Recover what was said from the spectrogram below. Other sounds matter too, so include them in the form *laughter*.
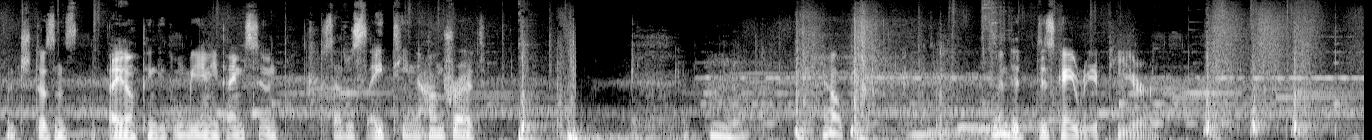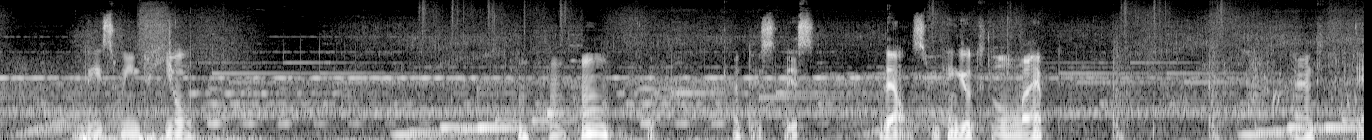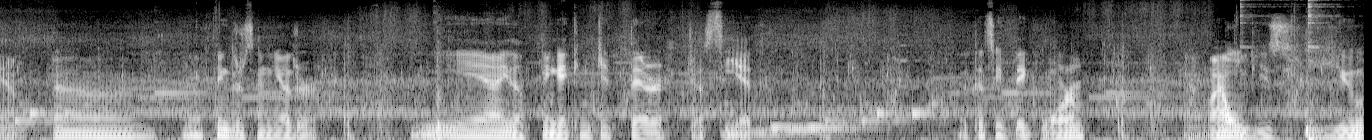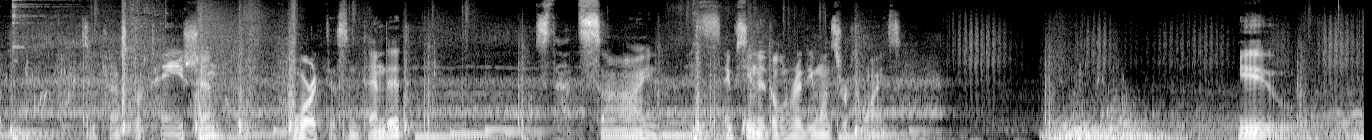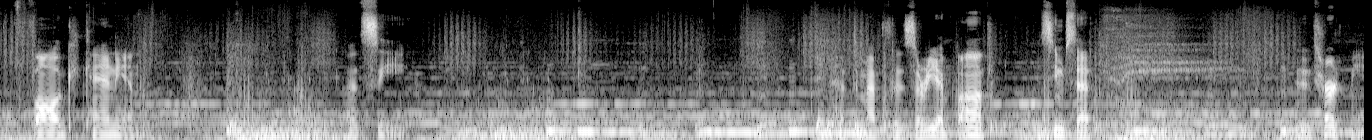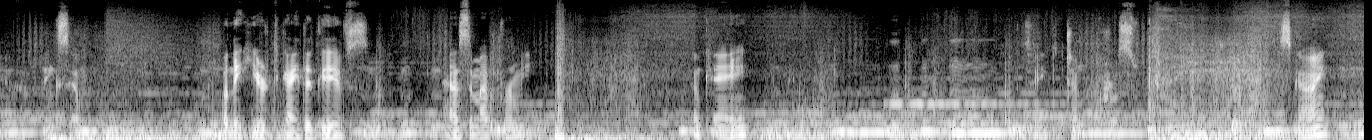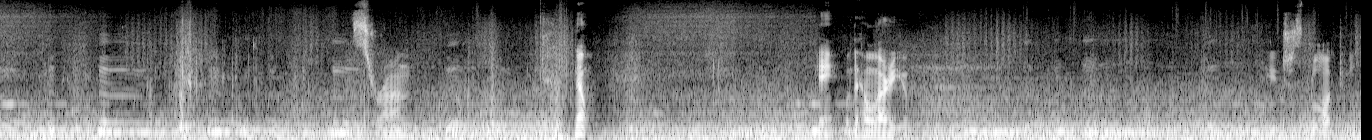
Which doesn't... I don't think it will be anytime soon. Because that was 1800. Hmm. When did this guy reappear? At least we need to heal. what is this? What else? We can go to the left. And down. Uh, I don't think there's any other... Yeah, I don't think I can get there just yet. That's a big worm. Uh, I'll use you to transportation. Worked as intended. What's that sign? It's, I've seen it already once or twice. Ew. Fog Canyon. Let's see. Didn't have the map for this area, but it seems that it hurt me. I think so. But I hear the guy that gives has the map for me. Okay. So I need to jump across this guy. Let's run. No! Okay, what the hell are you? You just block me.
